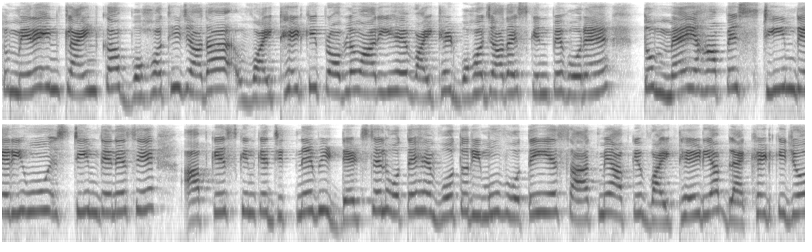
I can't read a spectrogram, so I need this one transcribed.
तो मेरे इन क्लाइंट का बहुत ही ज़्यादा वाइट हेड की प्रॉब्लम आ रही है वाइट हेड बहुत ज़्यादा स्किन पे हो रहे हैं। तो मैं यहाँ पे स्टीम दे रही हूँ। स्टीम देने से आपके स्किन के जितने भी डेड सेल होते हैं, वो तो रिमूव होते ही हैं। साथ में आपके वाइट हेड या ब्लैक हेड की जो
